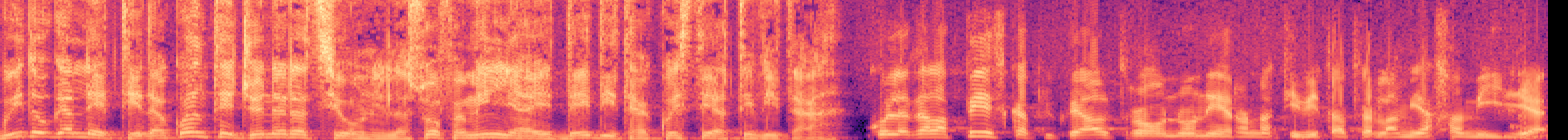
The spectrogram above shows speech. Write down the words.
Guido Galletti, da quante generazioni la sua famiglia è dedita a queste attività? Quella della pesca più che altro non era un'attività per la mia famiglia,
